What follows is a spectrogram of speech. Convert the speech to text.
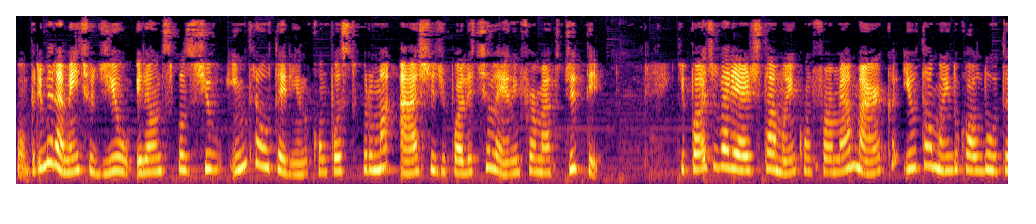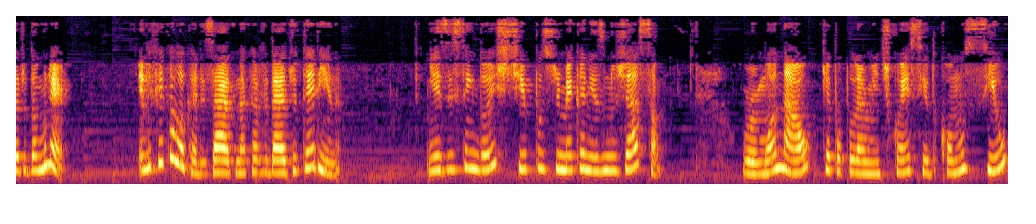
Bom, primeiramente o DIU ele é um dispositivo intrauterino composto por uma haste de polietileno em formato de T, que pode variar de tamanho conforme a marca e o tamanho do colo do útero da mulher. Ele fica localizado na cavidade uterina. E existem dois tipos de mecanismos de ação. O hormonal, que é popularmente conhecido como SIL,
